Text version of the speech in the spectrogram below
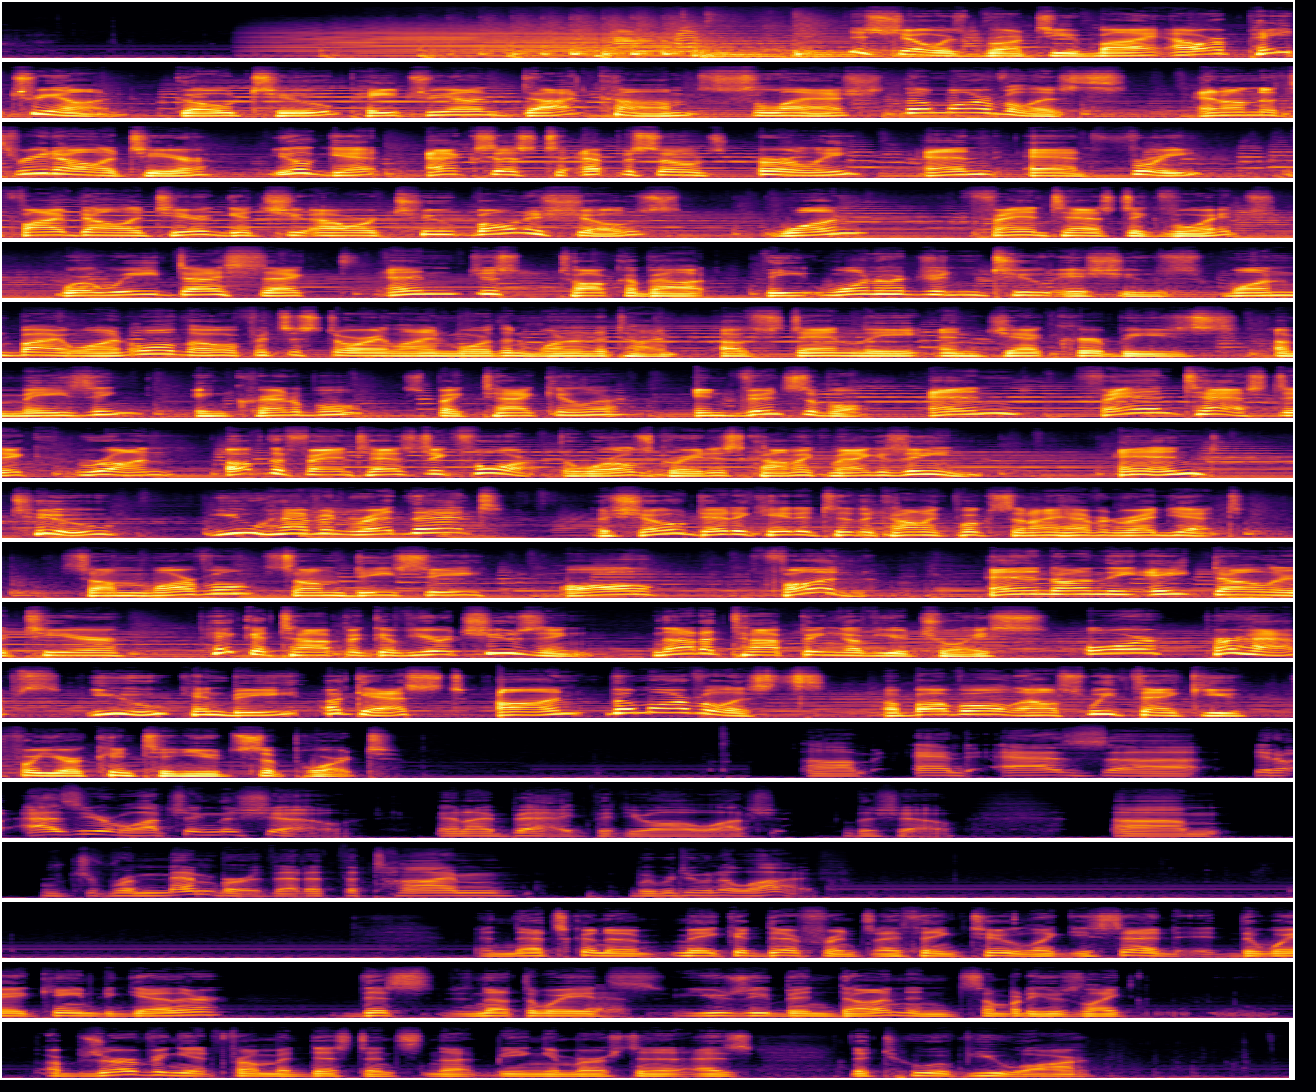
This show is brought to you by our Patreon. Go to patreon.com slash the. And on the $3 tier, you'll get access to episodes early and ad-free. The $5 tier gets you our two bonus shows. One, Fantastic Voyage, where we dissect and just talk about the 102 issues one by one, although if it's a storyline, more than one at a time, of Stan Lee and Jack Kirby's amazing, incredible, spectacular, invincible, and fantastic run of the Fantastic Four, the world's greatest comic magazine. And two, you haven't read that? A show dedicated to the comic books that I haven't read yet. Some Marvel, some DC, all fun. And on the $8 tier, pick a topic of your choosing, not a topping of your choice. Or perhaps you can be a guest on The Marvelists. Above all else, we thank you for your continued support. Um, and as uh, you know, as you're watching the show, and I beg that you all watch the show, um, remember that at the time we were doing it live. and that's going to make a difference, I think, too. Like you said, the way it came together, this is not the way Yeah. it's usually been done, and somebody who's like observing it from a distance, not being immersed in it as the two of you are.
